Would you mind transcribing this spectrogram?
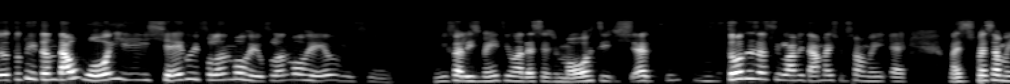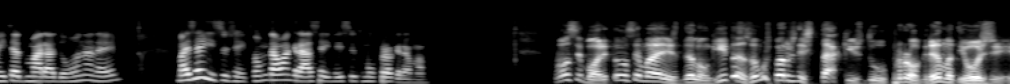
eu tô tentando dar um oi e chego e fulano morreu, fulano morreu, enfim. Infelizmente, uma dessas mortes, é, todas a se lamentar, mas principalmente, é, mas especialmente a do Maradona, né? Mas é isso, gente. Vamos dar uma graça aí nesse último programa. Vamos embora. Então, sem mais delonguitas, vamos para os destaques do programa de hoje.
